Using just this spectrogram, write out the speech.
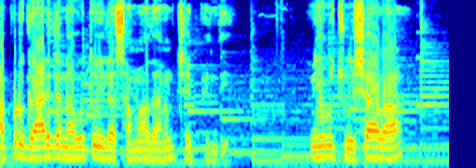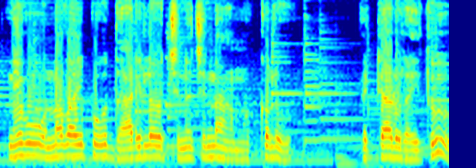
అప్పుడు గాడిద నవ్వుతూ ఇలా సమాధానం చెప్పింది. నీవు చూశావా? నీవు ఉన్నవైపు దారిలో చిన్న చిన్న మొక్కలు పెట్టాడు రైతు.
